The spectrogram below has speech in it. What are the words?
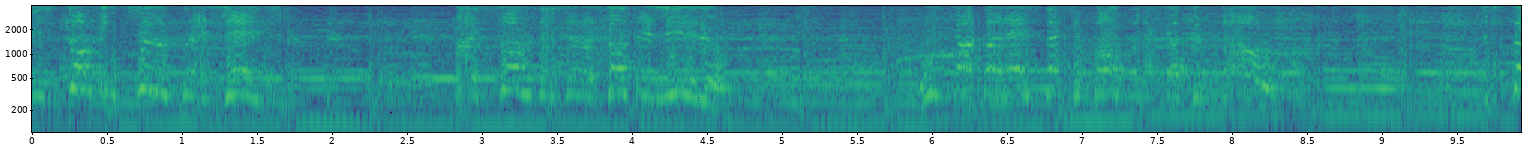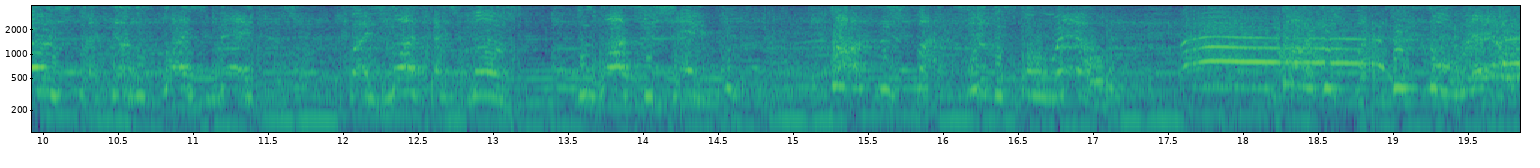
Estão mentindo pra gente! Nós somos a geração delírio! O cabaré está de volta na capital! Estamos fazendo nós mesmos, com as nossas mãos, do nosso jeito! Todos os partidos são erro! Todos os partidos são erro!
